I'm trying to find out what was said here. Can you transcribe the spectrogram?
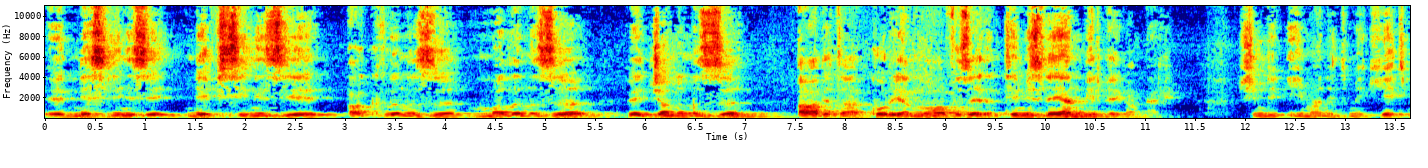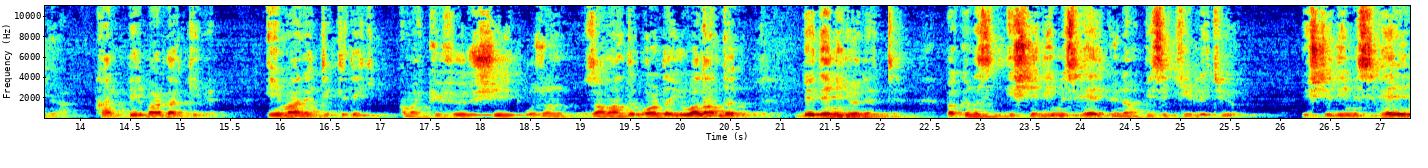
e, neslinizi, nefsinizi, aklınızı, malınızı ve canınızı adeta koruyan, muhafaza eden, temizleyen bir peygamber. Şimdi iman etmek yetmiyor. Kalp bir bardak gibi. İman ettik dedik ama küfür, şirk uzun zamandır orada yuvalandı. Bedeni yönetti. Bakınız işlediğimiz her günah bizi kirletiyor. İşlediğimiz her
